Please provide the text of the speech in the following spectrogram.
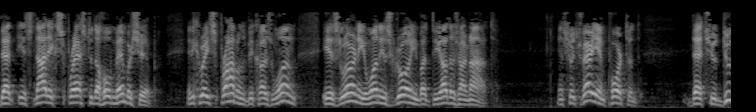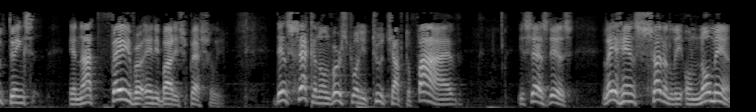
that is not expressed to the whole membership. And it creates problems because one is learning, one is growing, but the others are not. And so it's very important that you do things and not favor anybody specially. Then, second, on verse 22, chapter 5, it says this Lay hands suddenly on no man,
